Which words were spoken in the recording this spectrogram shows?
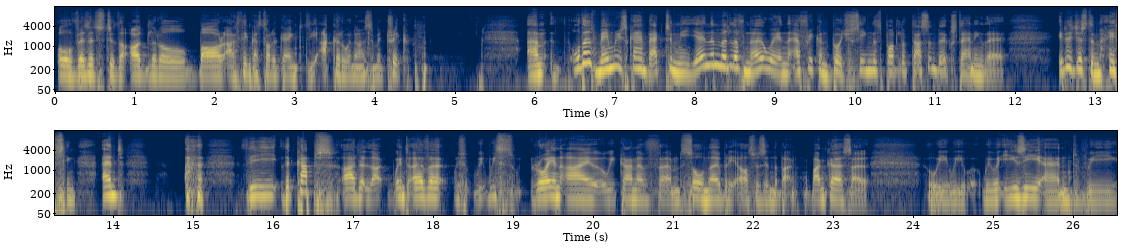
or visits to the odd little bar. I think I started going to the Akker when I was a matric. Um, all those memories came back to me, yeah, in the middle of nowhere in the African bush, seeing this bottle of Tassenberg standing there. It was just amazing. And the the cups I went over. We, we, Roy and I we kind of um, saw nobody else was in the bunk, bunker, so we, we we were easy and we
